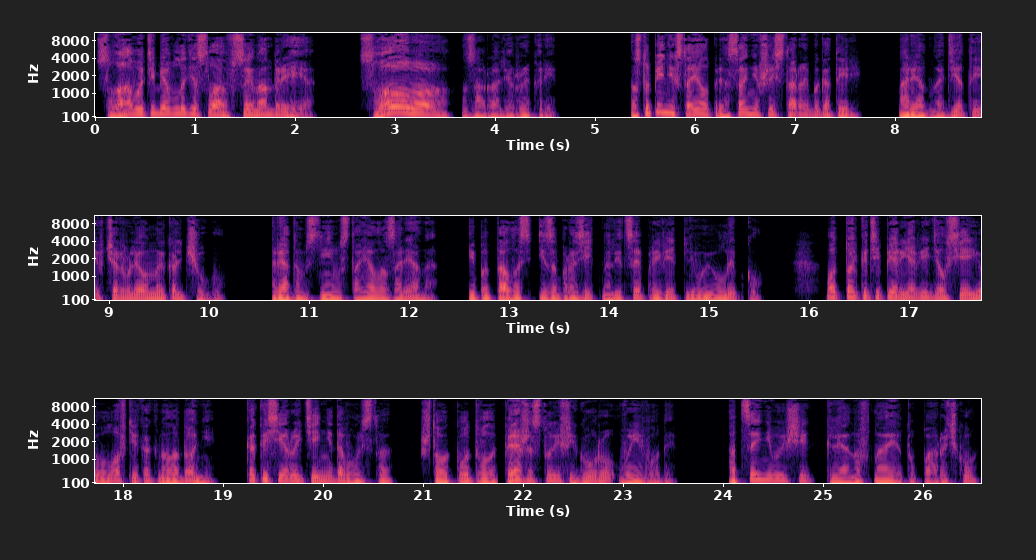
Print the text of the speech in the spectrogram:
Слава тебе, Владислав, сын Андрея!» «Слава!» — заорали рыкари. На ступенях стоял, приосанившись, старый богатырь, нарядно одетый в червленную кольчугу. Рядом с ним стояла Заряна и пыталась изобразить на лице приветливую улыбку, вот только теперь я видел все ее уловки как на ладони, как и серую тень недовольства, что окутывала кряжестую фигуру воеводы. Оценивающий, глянув на эту парочку,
